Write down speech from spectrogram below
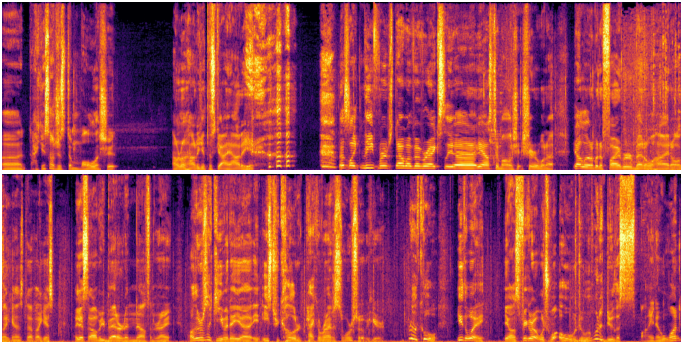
Uh, I guess I'll just demolish it. I don't know how to get this guy out of here. That's like the first time I've ever actually, uh, yeah, let's demolish it. Sure, wanna, yeah, a little bit of fiber, metal, hide, all that kind of stuff. I guess, I guess that'll be better than nothing, right? Oh, there's like even a, uh, an Easter colored Pachyrhinosaurus over here. Really cool. Either way, yeah, let's figure out which one. Oh, do we want to do the Spino one?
